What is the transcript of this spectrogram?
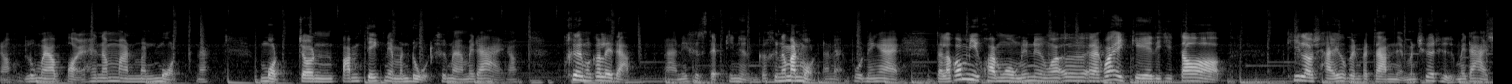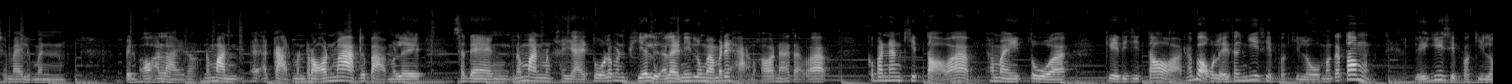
เนาะลุงแมวปล่อยให้น้ำมันมันหมดนะหมดจนปั๊มติ๊กเนี่ยมันดูดขึ้นมาไม่ได้เนาะเครื่องมันก็เลยดับอ่านี่คือสเต็ปที่หนึ่งก็คือน้ำมันหมดนั่นแหละพูดง่ายๆแต่เราก็มีความงงนิดนึงว่าเออแสดงว่าไอเกดิจิตอลที่เราใช้อยู่เป็นประจำเนี่ยมันเชื่อถือไม่ได้ใช่ไหมหรือมัน เป็นเพราะอะไรเนาะน้ำมันอากาศมันร้อนมากหรือเปล่ามันเลย แสดงน้ำมันมันขยายตัวแล้วมันเพี้ยนหรืออะไรนี่ลุงแมวไม่ได้ถามเขานะ แต่ว่าก็มานั่งคิดต่อว่าทำไมตัวเกดิจิตอลอะถ้าบอกเหลือตั้ง 20 กว่ากิโล มันก็ต้องเหลือ 20 กว่ากิโล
